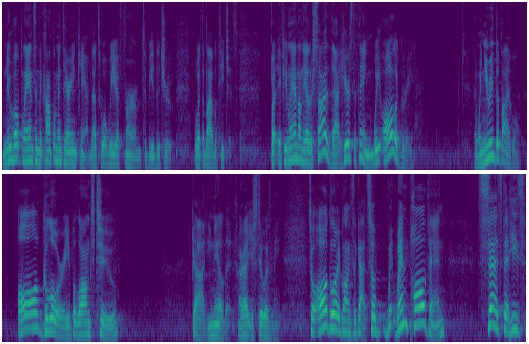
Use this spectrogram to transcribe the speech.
New Hope lands in the complementarian camp. That's what we affirm to be the truth, what the Bible teaches. But if you land on the other side of that, here's the thing we all agree that when you read the Bible, all glory belongs to God. You nailed it. All right, you're still with me. So all glory belongs to God. So when Paul then says that he's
